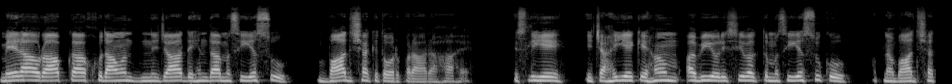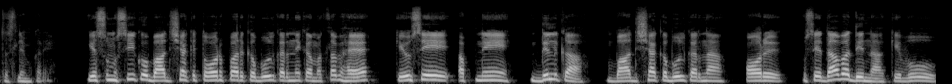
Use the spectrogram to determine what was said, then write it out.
میرا اور آپ کا خداوند نجات دہندہ مسی یسو بادشاہ کے طور پر آ رہا ہے۔ اس لیے یہ چاہیے کہ ہم ابھی اور اسی وقت مسی یسو کو اپنا بادشاہ تسلیم کریں۔ یسو مسیح کو بادشاہ کے طور پر قبول کرنے کا مطلب ہے کہ اسے اپنے دل کا بادشاہ قبول کرنا اور اسے دعوت دینا کہ وہ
